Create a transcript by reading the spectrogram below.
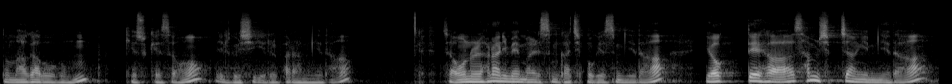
또 마가복음 계속해서 읽으시기를 바랍니다. 자, 오늘 하나님의 말씀 같이 보겠습니다. 역대하 30장입니다.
